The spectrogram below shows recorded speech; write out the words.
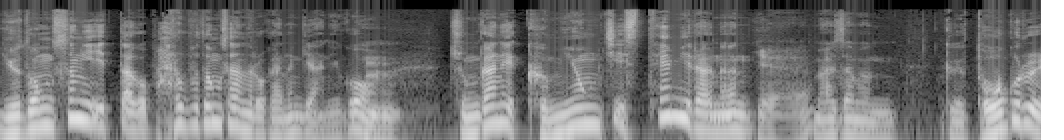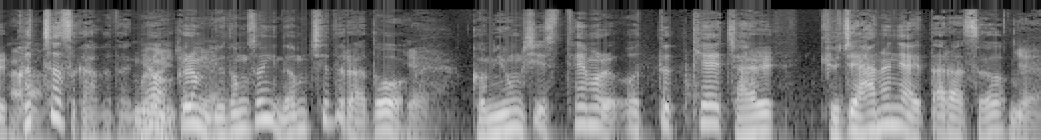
유동성이 있다고 바로 부동산으로 가는 게 아니고, 음. 중간에 금융 시스템이라는 예. 말하자면 그 도구를 아하. 거쳐서 가거든요. 물론이죠. 그럼 예. 유동성이 넘치더라도 예. 금융 시스템을 어떻게 잘 규제하느냐에 따라서 예.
